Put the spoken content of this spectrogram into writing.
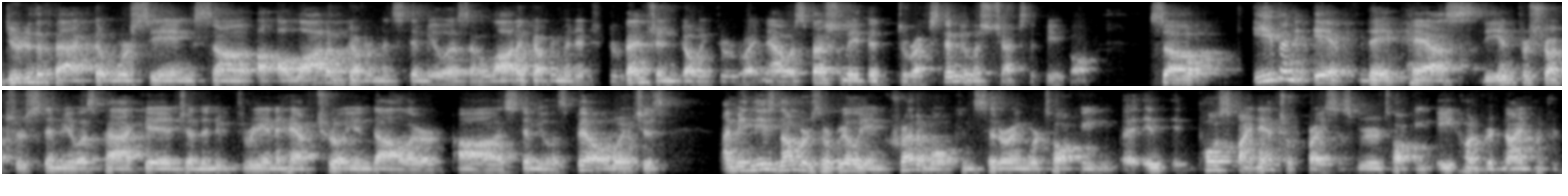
due to the fact that we're seeing some a, lot of government stimulus and a lot of government intervention going through right now, especially the direct stimulus checks to people. So even if they pass the infrastructure stimulus package and the new three and a half trillion dollar uh, stimulus bill, which is I mean, these numbers are really incredible considering we're talking uh, in, in post financial crisis, we were talking 800, 900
